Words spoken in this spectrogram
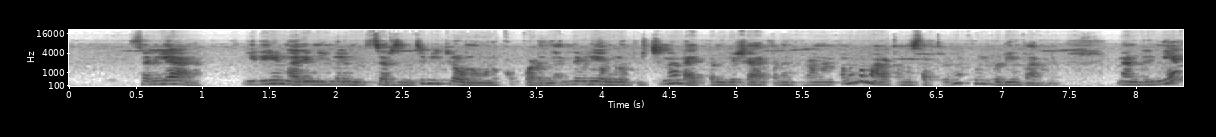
சரியா? இதே மாதிரி நீங்களும் மிக்சர் செஞ்சு வீட்டில் உள்ளவங்களுக்கு கூப்பிடுங்க. இந்த வீடியோ உங்களுக்கு பிடிச்சுன்னா லைக் பண்ணுங்கள் ஷேர் பண்ணுங்கள் கமெண்ட் பண்ணுங்கள் மறக்காம சப்ஸ்கிரைப் ஃபுல் வீடியோ பாருங்கள் நன்றிங்க.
